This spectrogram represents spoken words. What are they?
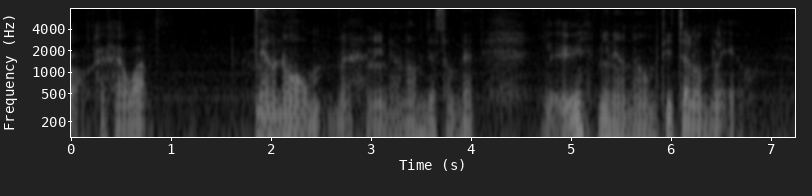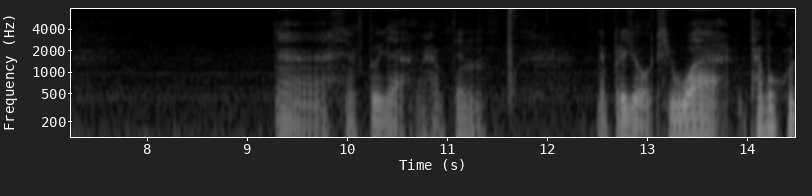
บอกคล้ายๆว่า แนวโน้มนะมีแนวโน้มจะสำเร็จ หรือมีแนวโน้มที่จะล้มเหลวยกตัวอย่างนะครับ เช่น ในประโยคที่ว่าถ้าพวกคุณ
